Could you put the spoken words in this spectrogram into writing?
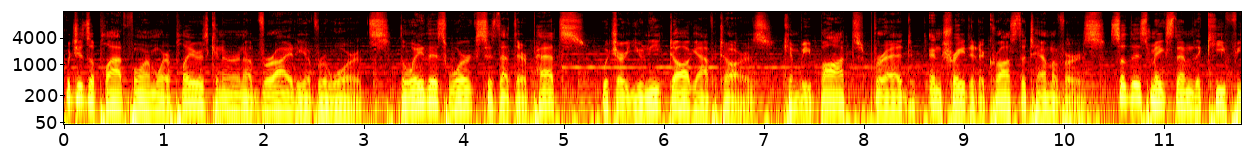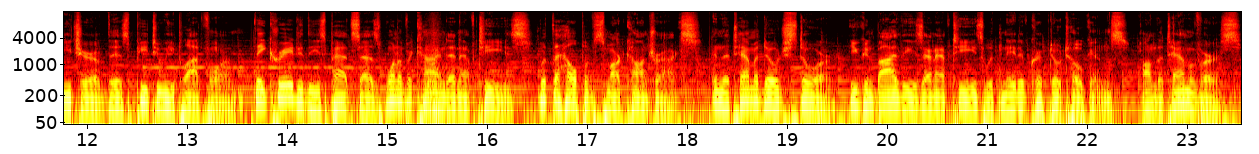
which is a platform where players can earn a variety of rewards. The way this works is that their pets, which are unique dog avatars, can be bought, bred, and traded across the Tamaverse. So this makes them the key feature of this P2E platform. They created these pets as one-of-a-kind NFTs with the help of smart contracts. In the Tamadoge store, you can buy these NFTs with native crypto tokens. On the Tamaverse,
